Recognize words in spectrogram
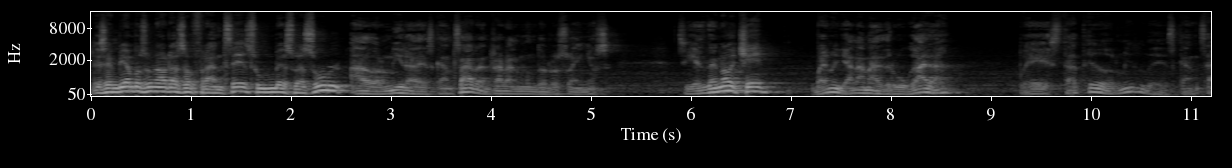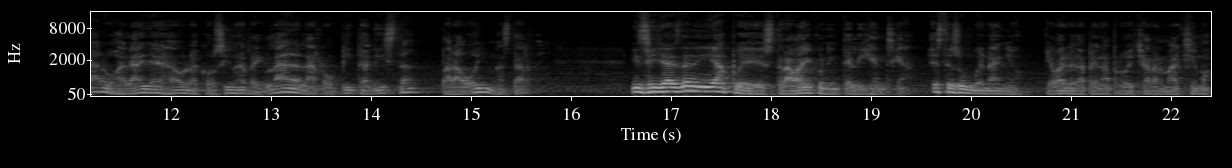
Les enviamos un abrazo francés, un beso azul, a dormir, a descansar, a entrar al mundo de los sueños. Si es de noche, bueno, ya la madrugada, pues trate de dormir, de descansar. Ojalá haya dejado la cocina arreglada, la ropita lista para hoy más tarde. Y si ya es de día, pues trabaje con inteligencia. Este es un buen año que vale la pena aprovechar al máximo.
